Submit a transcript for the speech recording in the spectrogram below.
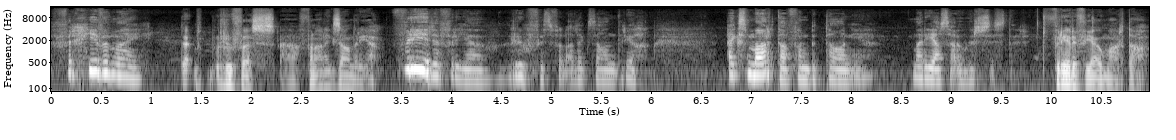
Vergewe my. Uh, Rufus uh, van Alexandrië. Vrede vir jou, Rufus van Alexandria. Ek's Martha van Betanië, Maria se ouer suster. Vrede vir jou, Martha.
